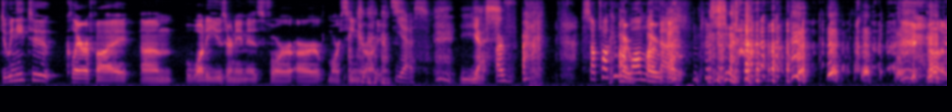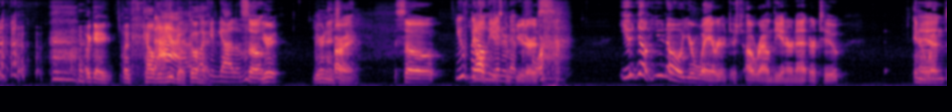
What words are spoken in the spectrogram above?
Do we need to clarify um, what a username is for our more senior audience? yes. Yes. Our, stop talking about Our- mom like our- that. Got him. okay, let's Calvin. you go. Ah, Go fucking ahead. got him. So You're you're an all engineer. right. So You've been on the internet computers. before. you know you know your way around the internet or two, Interweb.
